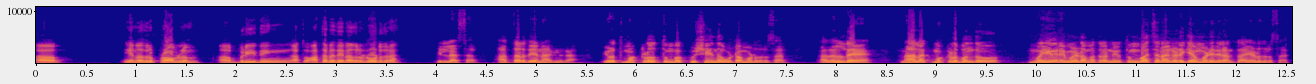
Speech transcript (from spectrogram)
ಏನಾದ್ರೂ ಏನಾದ್ರು ಪ್ರಾಬ್ಲಮ್ ಬ್ರೀದಿಂಗ್ ಅಥವಾ ಆ ಥರದ್ದು ಏನಾದರೂ ನೋಡಿದ್ರ? ಇಲ್ಲ ಸರ್ ಆ ಥರದ್ದು ಏನಾಗಲಿಲ್ಲ. ಇವತ್ತು ಮಕ್ಕಳು ತುಂಬಾ ಖುಷಿಯಿಂದ ಊಟ ಮಾಡಿದ್ರು ಸರ್. ಅದಲ್ಲದೆ ನಾಲ್ಕು ಮಕ್ಕಳು ಬಂದು ಮಯೂರಿ ಮೇಡಮ್ ಹತ್ರ ನೀವು ತುಂಬಾ ಚೆನ್ನಾಗಿ ಅಡಿಗೆ ಮಾಡಿದಿರ ಅಂತ ಹೇಳಿದ್ರು ಸರ್.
